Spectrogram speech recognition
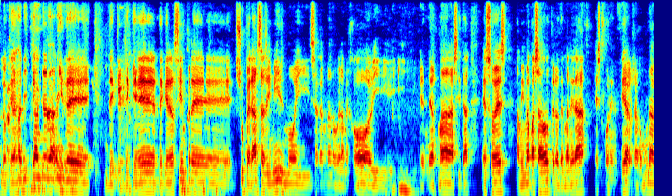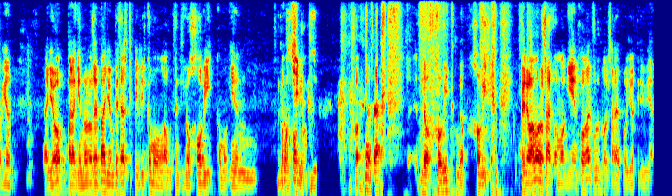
lo que ha dicho antes David de, de, querer, de querer siempre superarse a sí mismo y sacar una novela mejor y, vender más y tal, eso es, a mí me ha pasado, pero de manera exponencial, o sea, como un avión. O sea, yo, para quien no lo sepa, yo empecé a escribir como auténtico hobby, como quien... Como hobby. No, Hobbit, no, hobby. Pero vamos, o sea, como quien juega al fútbol, ¿sabes? Pues yo escribía.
